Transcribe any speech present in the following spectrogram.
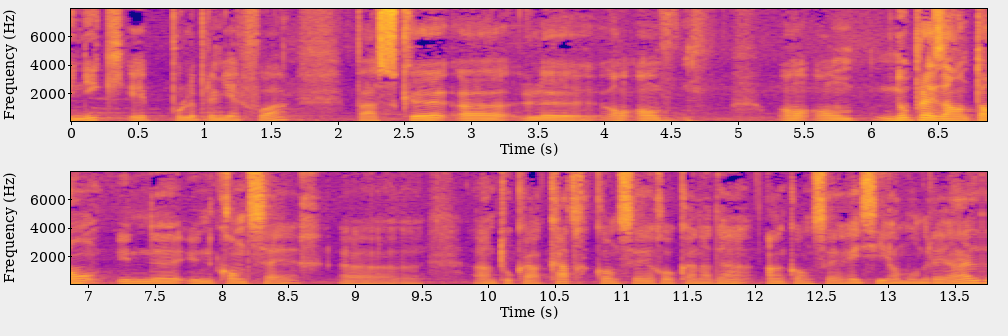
unique et pour la première fois parce que on, nous présentons une, concert, euh, en tout cas quatre concerts au Canada, un concert ici à Montréal,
